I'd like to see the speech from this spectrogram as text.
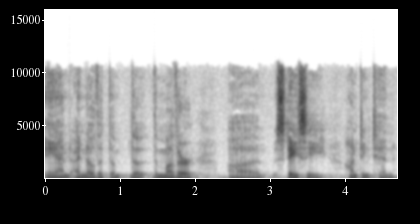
and I know that the, the, the mother, uh, Stacy Huntington,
